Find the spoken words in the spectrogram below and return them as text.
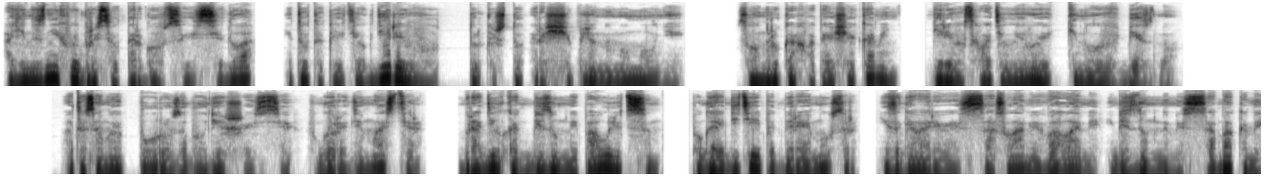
Один из них выбросил торговца из седла, и тот отлетел к дереву, только что расщепленному молнией. Словно рука, хватающая камень, дерево схватило его и кинуло в бездну. Эту самую пору заблудившийся в городе мастер бродил как безумный по улицам, пугая детей, подбирая мусор и заговаривая с ослами, валами и бездомными собаками,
